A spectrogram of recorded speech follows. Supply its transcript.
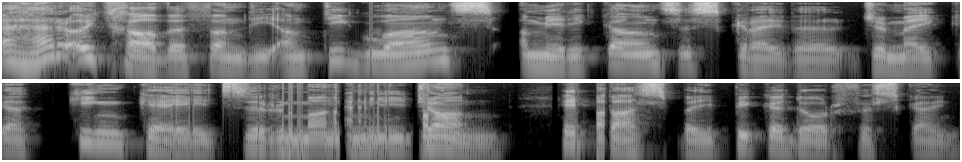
'n Heruitgawe van die Antiguaans-Amerikaanse skrywer Jamaica Kincaid se roman Annie John het pas by Picador verskyn.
